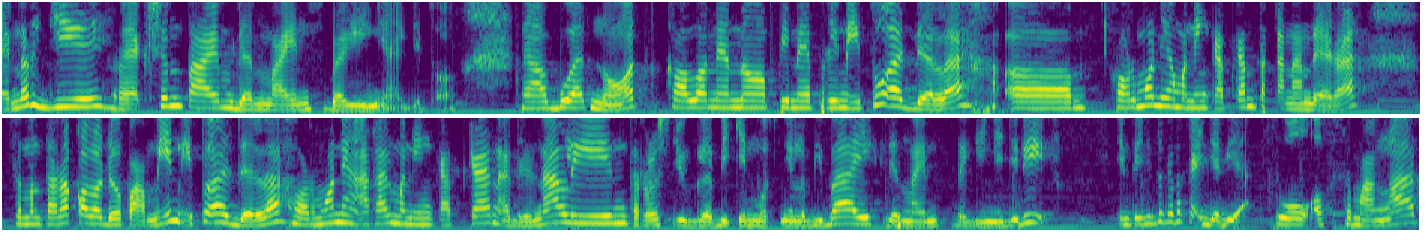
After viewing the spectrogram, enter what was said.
energi, reaction time dan lain sebagainya gitu. Nah, buat note kalau nenopineprin itu adalah uh, hormon yang meningkatkan tekanan darah, sementara kalau dopamin itu adalah hormon yang akan meningkatkan adrenalin, terus juga bikin moodnya lebih baik dan lain sebagainya. Jadi intinya tuh kita kayak jadi full of semangat,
